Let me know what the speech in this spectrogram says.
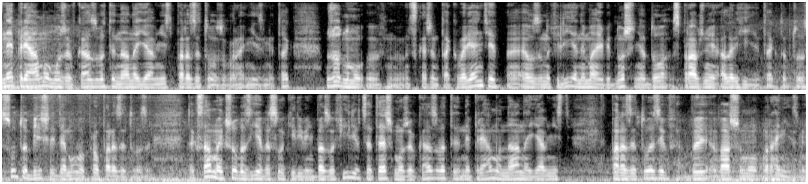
не прямо може вказувати на наявність паразитозу в організмі. Так? В жодному, е, скажімо так, варіанті еозинофілія не має відношення до справжньої алергії. Так? Тобто суто більше йде мова про паразитози. Так само, якщо у вас є високий рівень базофілів, це теж може вказувати не прямо на наявність паразитозів в вашому організмі.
